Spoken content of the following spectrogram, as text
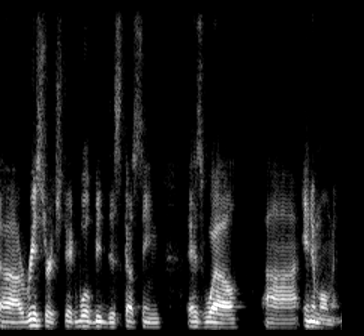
uh, research that we'll be discussing as well uh, in a moment.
